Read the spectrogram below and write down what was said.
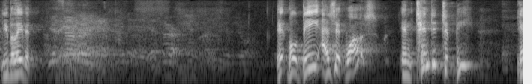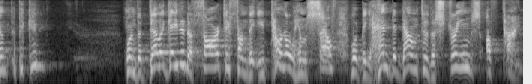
You believe it? Yes, sir. Yes, sir. It will be as it was intended to be in the beginning. When the delegated authority from the eternal himself will be handed down through the streams of time,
